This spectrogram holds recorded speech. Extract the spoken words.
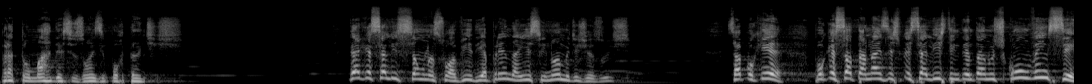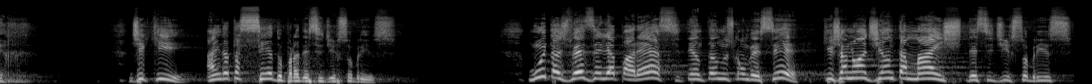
para tomar decisões importantes. Pegue essa lição na sua vida e aprenda isso em nome de Jesus. Sabe por quê? Porque Satanás é especialista em tentar nos convencer de que ainda está cedo para decidir sobre isso. Muitas vezes ele aparece tentando nos convencer que já não adianta mais decidir sobre isso,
